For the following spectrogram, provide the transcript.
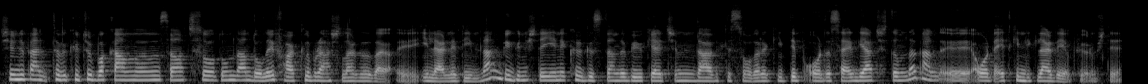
Şimdi ben tabii Kültür Bakanlığı'nın sanatçısı olduğumdan dolayı farklı branşlarda da e, ilerlediğimden bir gün işte yeni Kırgızistan'da Büyükelçimin davetlisi olarak gidip orada sergi açtığımda ben e, orada etkinlikler de yapıyorum. İşte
